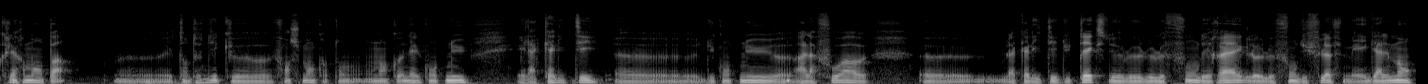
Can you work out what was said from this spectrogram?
Clairement pas. Euh, étant donné que franchement quand on, en connaît le contenu et la qualité euh, du contenu, euh, à la fois la qualité du texte, le, fond des règles, le fond du fluff, mais également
